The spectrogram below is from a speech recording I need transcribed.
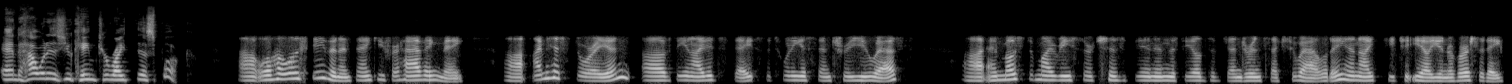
and how it is you came to write this book. Uh, well, hello, Stephen, and thank you for having me. Uh, I'm a historian of the United States, the 20th century U.S., uh, and most of my research has been in the fields of gender and sexuality, and I teach at Yale University.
